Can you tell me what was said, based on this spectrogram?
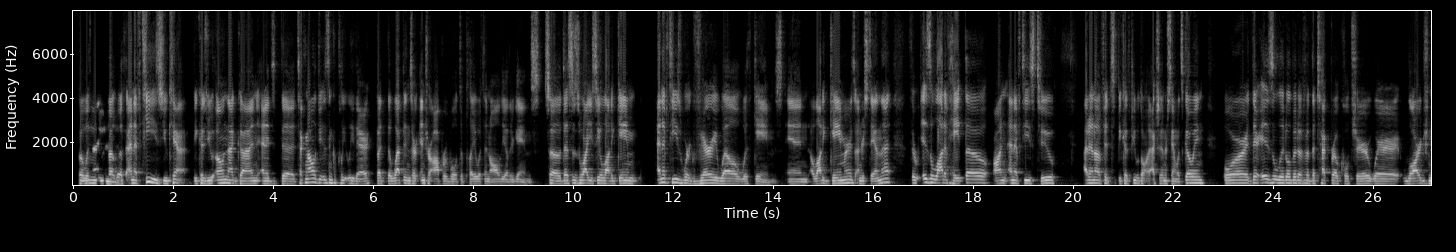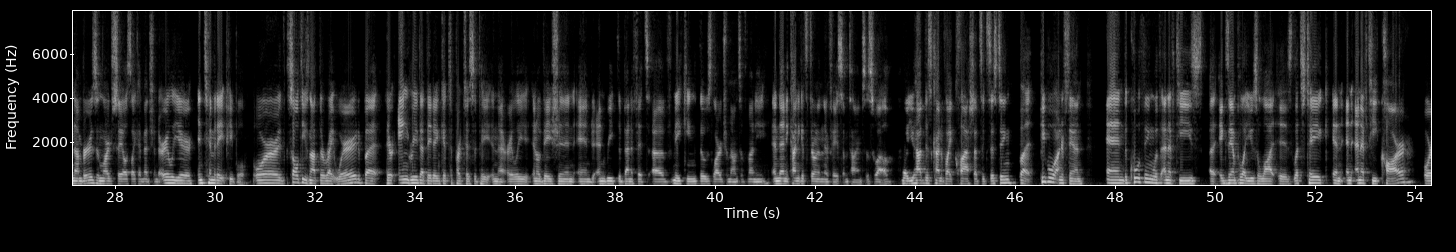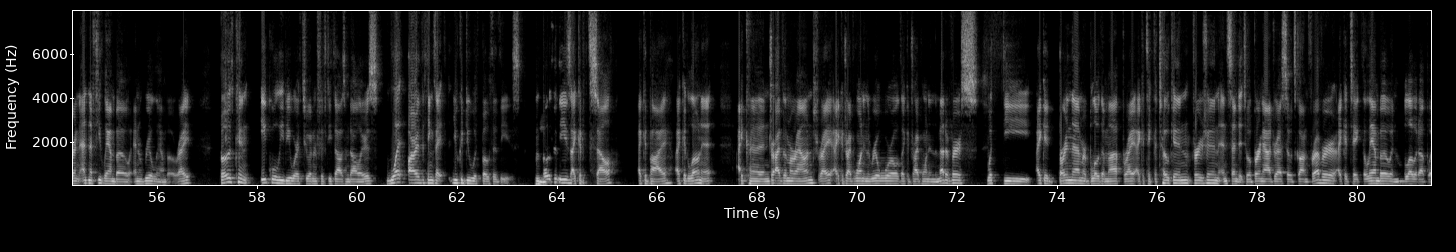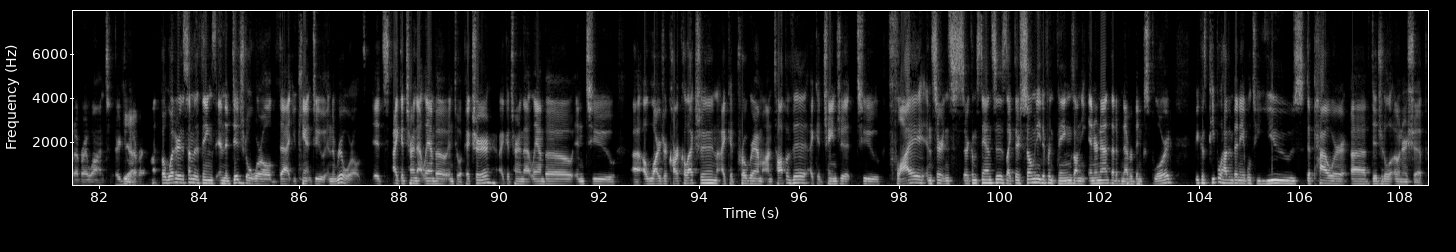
But with mm. but with NFTs, you can't because you own that gun and it's the technology isn't completely there, but the weapons are interoperable to play within all the other games. So this is why you see a lot of game NFTs work very well with games, and a lot of gamers understand that. There is a lot of hate though on NFTs too. I don't know if it's because people don't actually understand what's going or there is a little bit of the tech bro culture where large numbers and large sales, like I mentioned earlier, intimidate people. Or salty is not the right word, but they're angry that they didn't get to participate in that early innovation and and reap the benefits of making those large amounts of money. And then it kind of gets thrown in their face sometimes as well. Well, you have this kind of like clash that's existing, but people will understand and the cool thing with NFTs, uh, example I use a lot is let's take an, an NFT car or an NFT Lambo and a real Lambo, right? Both can equally be worth $250,000. What are the things that you could do with both of these? Mm-hmm. Both of these I could sell, I could buy, I could loan it, I can drive them around, right? I could drive one in the real world, I could drive one in the metaverse with the I could burn them or blow them up, right? I could take the token version and send it to a burn address so it's gone forever. I could take the Lambo and blow it up whatever I want or do yeah. whatever I want. But what are some of the things in the digital world that you can't do in the real world? It's I could turn that Lambo into a picture. I could turn that Lambo into uh, a larger car collection. I could program on top of it. I could change it to fly in certain circumstances. Like there's so many different things on the internet that have never been explored because people haven't been able to use the power of digital ownership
